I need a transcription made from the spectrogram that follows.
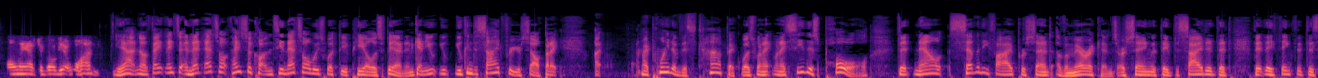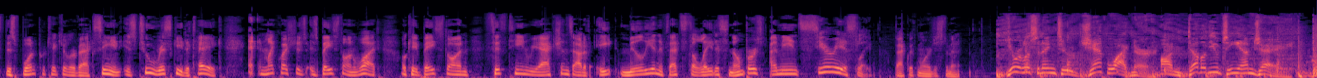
only have to go get one. Yeah, no, th- thanks, and that, that's all. Thanks for calling. See, that's always what the appeal has been. And again, you, you, you can decide for yourself. But I, I, my point of this topic was when I when I see this poll that now 75% of Americans are saying that they've decided that, that they think that this this one particular vaccine is too risky to take. And my question is, is based on what? Okay, based on 15 reactions out of 8 million if that's the latest numbers? I mean, seriously. Back with more in just a minute. You're listening to Jeff Wagner on WTMJ.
